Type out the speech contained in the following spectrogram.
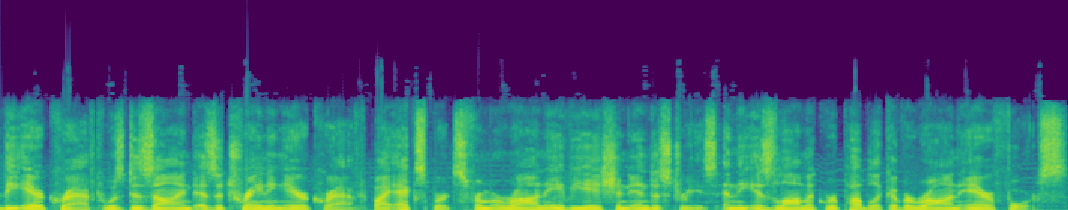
The aircraft was designed as a training aircraft by experts from Iran Aviation Industries and the Islamic Republic of Iran Air Force.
